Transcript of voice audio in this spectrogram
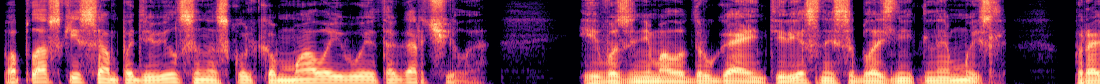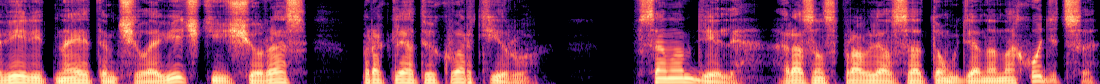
Поплавский сам подивился, насколько мало его это огорчило. Его занимала другая интересная и соблазнительная мысль — проверить на этом человечке еще раз проклятую квартиру. В самом деле, Раз он справлялся о том, где она находится,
